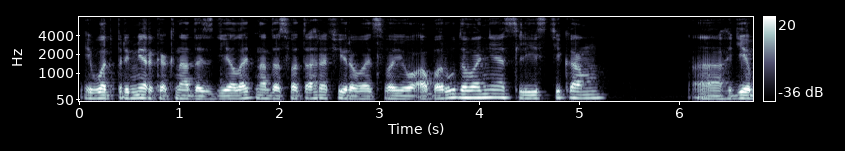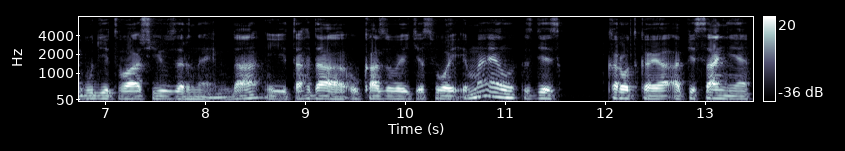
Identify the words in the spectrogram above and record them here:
И вот пример, как надо сделать. Надо сфотографировать свое оборудование с листиком, где будет ваш юзернейм. Да? И тогда указываете свой email. Здесь короткое описание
